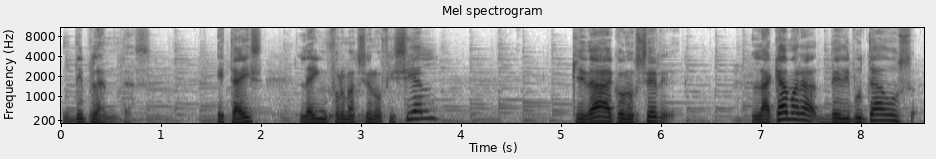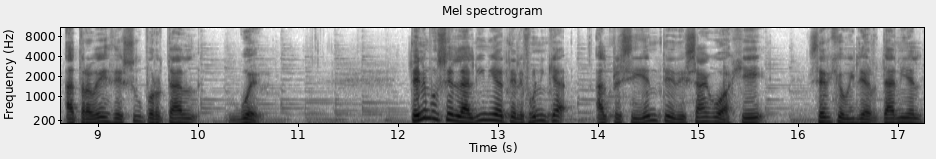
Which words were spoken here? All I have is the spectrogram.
de plantas. Esta es la información oficial que da a conocer la Cámara de Diputados a través de su portal web. Tenemos en la línea telefónica al presidente de Sago AG, Sergio Willer Daniel,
